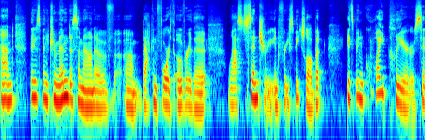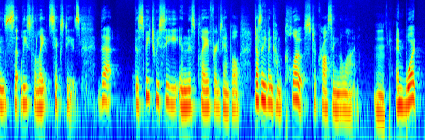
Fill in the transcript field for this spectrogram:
And there's been a tremendous amount of um, back and forth over the last century in free speech law, but it's been quite clear since at least the late 60s that the speech we see in this play, for example, doesn't even come close to crossing the line. Mm. And what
